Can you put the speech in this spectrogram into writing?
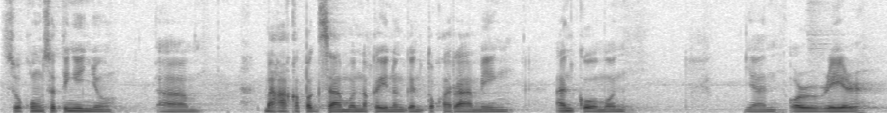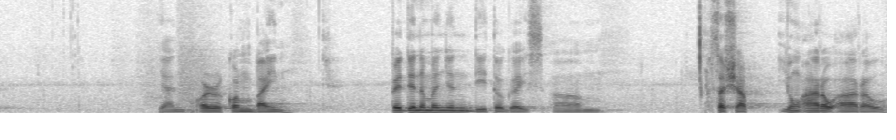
So, kung sa tingin nyo, um, makakapag-summon na kayo ng ganito karaming uncommon, yan, or rare, yan, or combine, pwede naman yan dito guys, um, sa shop, yung araw-araw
